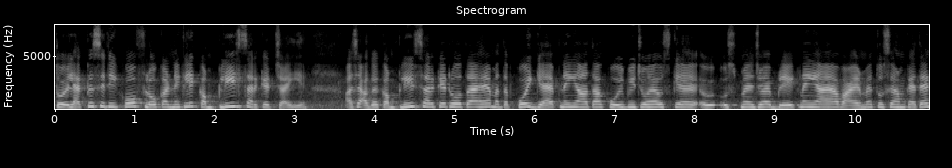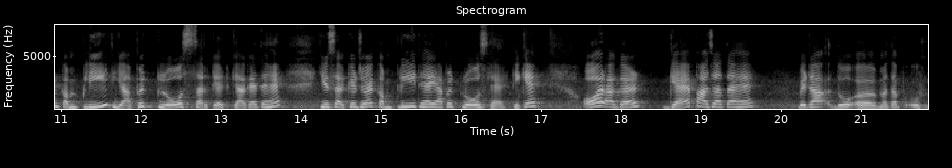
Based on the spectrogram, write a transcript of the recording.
तो इलेक्ट्रिसिटी को फ़्लो करने के लिए कंप्लीट सर्किट चाहिए। अच्छा अगर कंप्लीट सर्किट होता है मतलब कोई गैप नहीं आता, कोई भी जो है उसके, उसमें जो है ब्रेक नहीं आया वायर में तो उसे हम कहते हैं कंप्लीट या फिर क्लोज सर्किट क्या कहते हैं? ये सर्किट जो है कंप्लीट है या फिर क्लोज है, ठीक है? और अगर गैप आ जाता है बेटा दो आ, मतलब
